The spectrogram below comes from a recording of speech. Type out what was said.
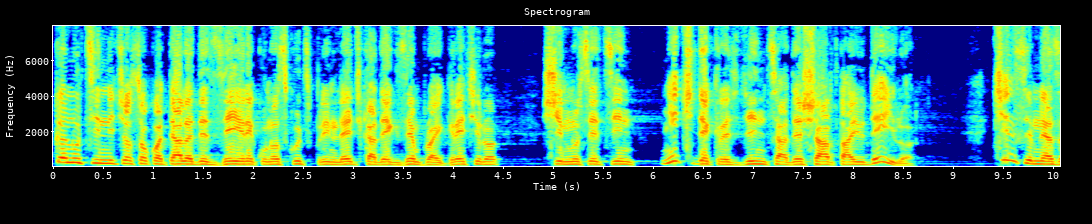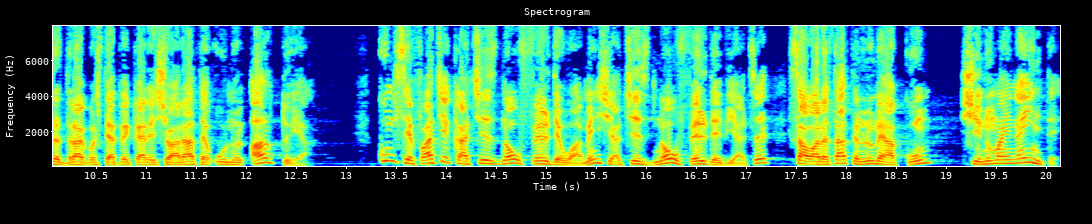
că nu țin nicio socoteală de zei recunoscuți prin legi ca de exemplu ai grecilor și nu se țin nici de credința de șarta a iudeilor? Ce însemnează dragostea pe care și-o arată unul altuia? Cum se face că acest nou fel de oameni și acest nou fel de viață s-au arătat în lume acum și nu mai înainte?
